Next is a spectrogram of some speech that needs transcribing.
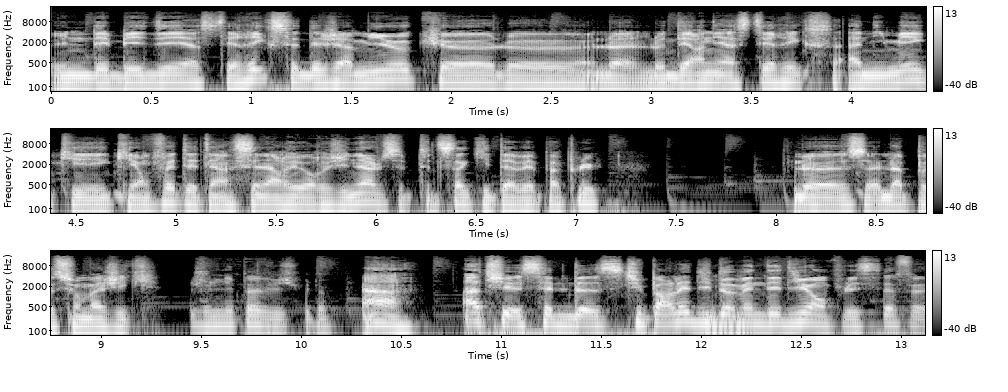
une des BD Astérix, c'est déjà mieux que le, le, le dernier Astérix animé qui, qui en fait était un scénario original. C'est peut-être ça qui t'avait pas plu. Le, la potion magique. Je ne l'ai pas vu celui-là. Ah, ah tu, c'est le- tu parlais du Mhm. domaine des dieux en plus. Tout à fait.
